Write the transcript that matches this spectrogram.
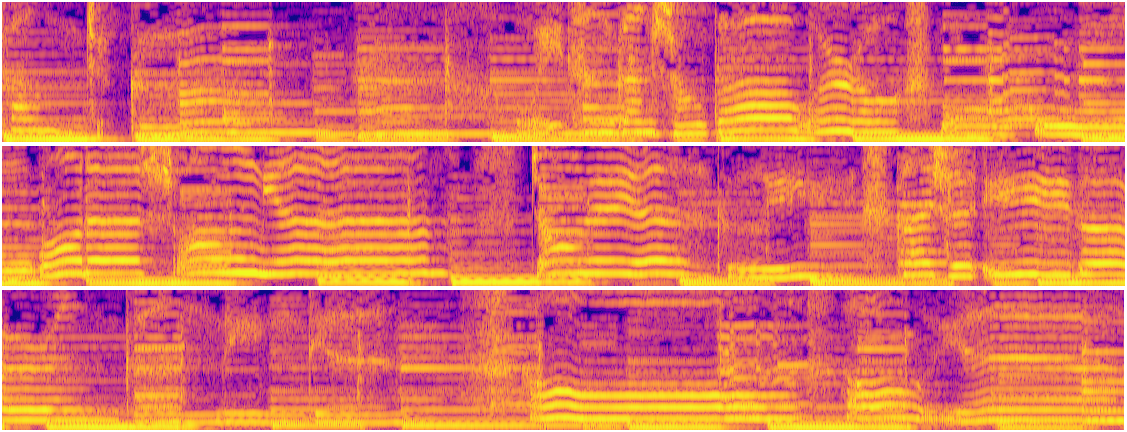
唱着歌，未曾感受的温柔模糊我的双眼，终于也可以开始一个人看明天。oh yeah，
